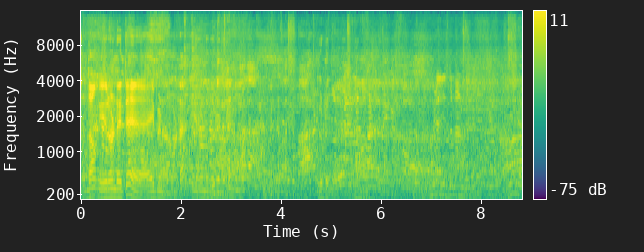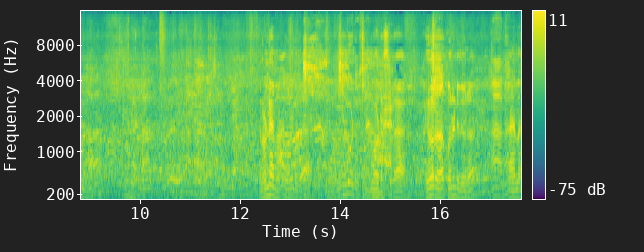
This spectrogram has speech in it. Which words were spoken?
చూద్దాం. ఈ రెండు అయితే అయిపోయినది అనమాట ఈ రెండు గుడ్డలు అయితే. రెండేనా? కొనిండిదా ఇంకోటి వస్తుంది ఇంకోటి వస్తుందా ఎవరు? కొనిండిది ఎవరు ఆయన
